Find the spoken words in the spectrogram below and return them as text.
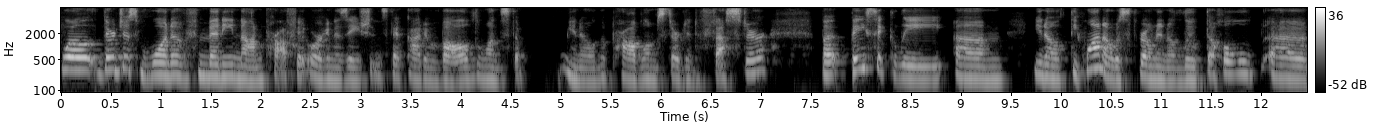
Well, they're just one of many nonprofit organizations that got involved once the you know the problem started to fester. But basically, um, you know, Tijuana was thrown in a loop. The whole uh,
